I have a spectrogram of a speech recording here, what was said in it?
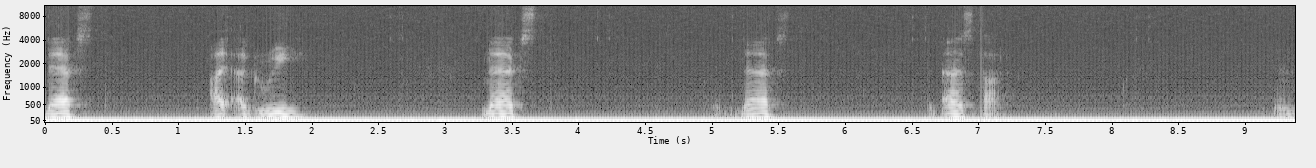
next I agree. Next next install then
